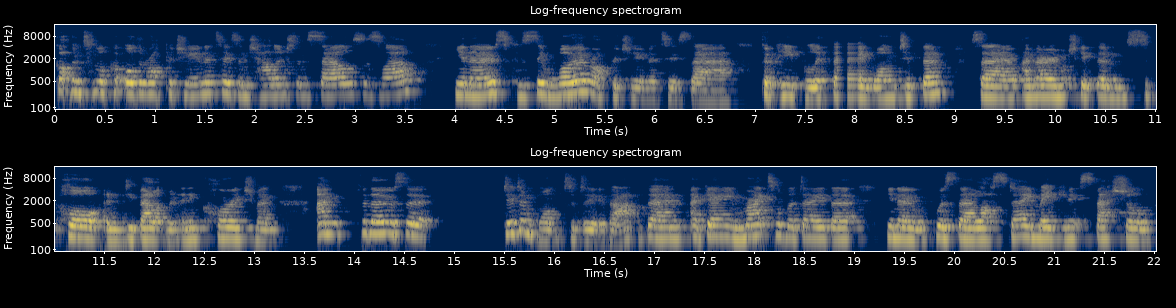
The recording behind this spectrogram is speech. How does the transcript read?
got them to look at other opportunities and challenge themselves as well. You know, because there were opportunities there for people if they wanted them. So I very much give them support and development and encouragement. And for those that didn't want to do that, then again, right till the day that, you know, was their last day, making it special.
